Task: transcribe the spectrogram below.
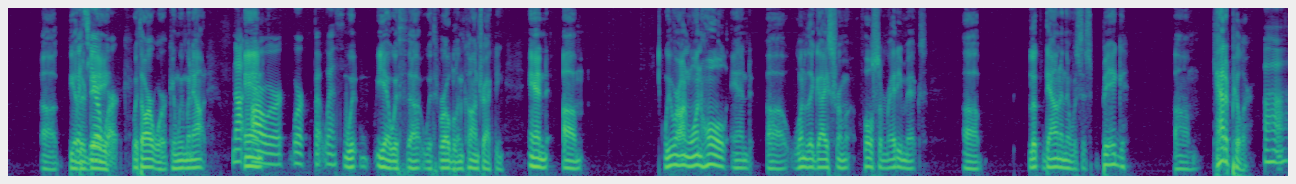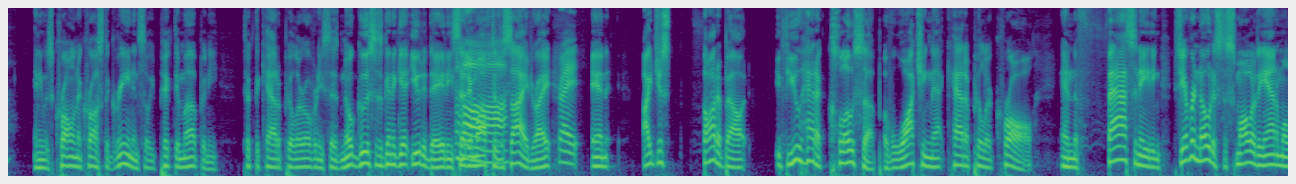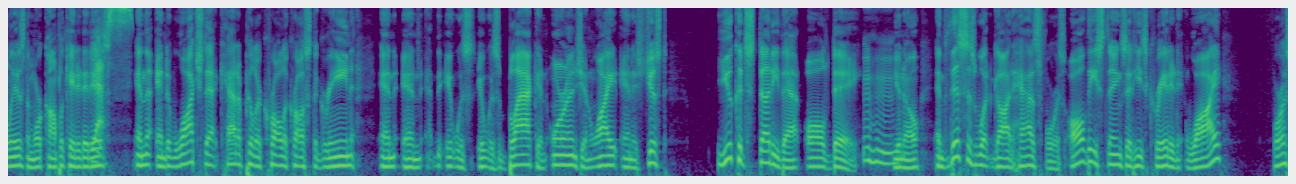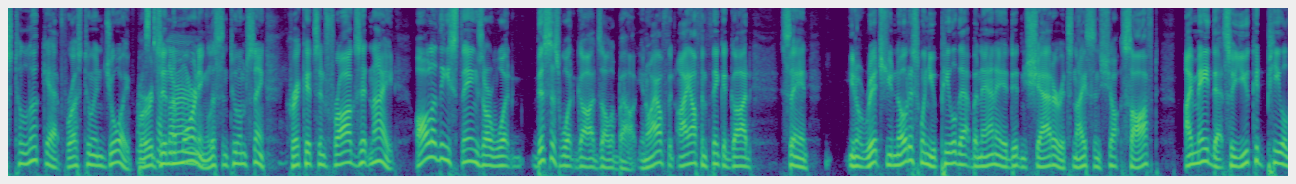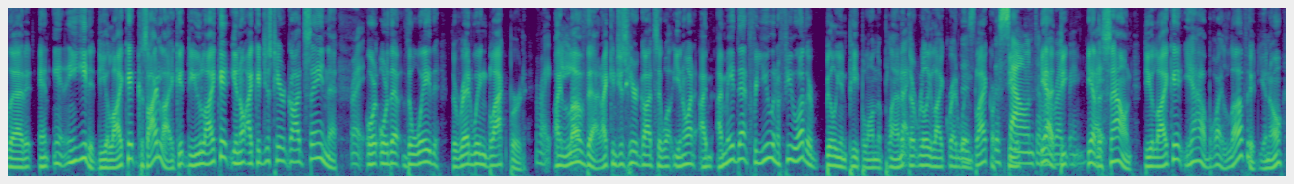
uh, the other With day your work. with our work, and we went out not our work, work but with with yeah with uh, with Roblin Contracting, and um, we were on one hole, and uh, one of the guys from Folsom Ready Mix uh, looked down, and there was this big um, caterpillar, uh-huh. And he was crawling across the green, and so he picked him up, and he took the caterpillar over, and he said, "No goose is going to get you today," and he set him off to the side, right? right. And I just thought about if you had a close up of watching that caterpillar crawl and the fascinating. Cause you ever notice the smaller the animal is, the more complicated it is, Yes. And the, and to watch that caterpillar crawl across the green and and it was it was black and orange and white and it's just you could study that all day, Mm-hmm. you know? And this is what God has for us. All these things that He's created. Why? For us to look at, for us to enjoy. For Birds to in the morning, listen to them sing. Crickets and frogs at night. All of these things are what this is what God's all about. You know, I often I often think of God saying, you know, Rich, you notice when you peel that banana, it didn't shatter. It's nice and sho soft. I made that so you could peel that and, and eat it. Do you like it? Because I like it. Do you like it? You know, I could just hear God saying that. Right. Or, or that the way that the red winged blackbird. Right. I love that. I can just hear God say, "Well, you know what? I, I made that for you and a few other billion people on the planet Right. that really like red winged blackbird." the Do you- sound of a yeah, red do- wing, Yeah, the sound. Do you like it? Yeah, boy, I love it. You know,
